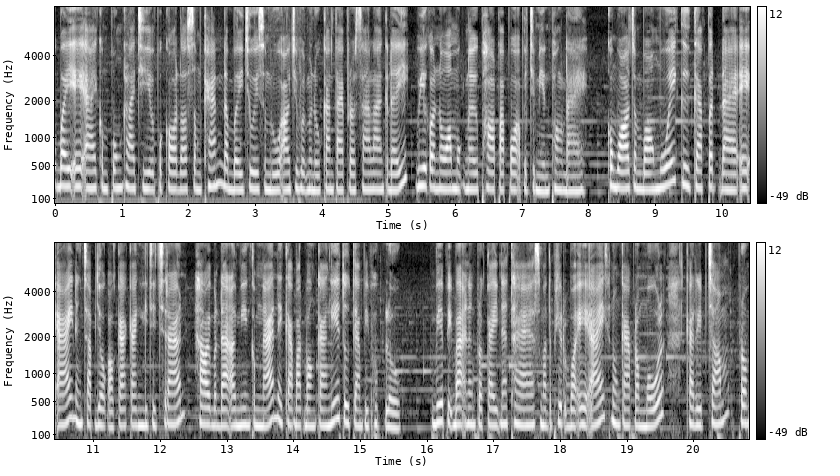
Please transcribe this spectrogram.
ោះបី AI កំពុងក្លាយជាឧបករណ៍ដ៏សំខាន់ដើម្បីជួយសម្រួលឲ្យជីវិតមនុស្សកាន់តែប្រសើរឡើងក្តីវាក៏នាំមកនូវផលប៉ះពាល់អវិជ្ជមានផងដែរកង្វល់ចម្បងមួយគឺការពិតដែល AI នឹងចាប់យកឱកាសការងារជាច្រើនហើយបណ្ដាលឲ្យមានកំណើននៃការបាត់បង់ការងារទូទាំងពិភពលោក។ វាពិបាកនឹងប្រកែកណាស់ថាសមត្ថភាពរបស់ AI ក្នុងការប្រមូល ការរៀបចំព្រម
